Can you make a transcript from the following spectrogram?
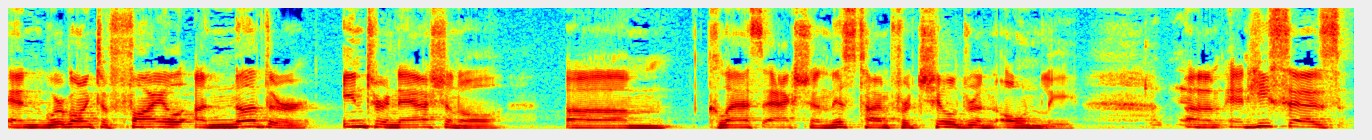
and we're going to file another international. Um, class action this time for children only Okay. um, and he says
